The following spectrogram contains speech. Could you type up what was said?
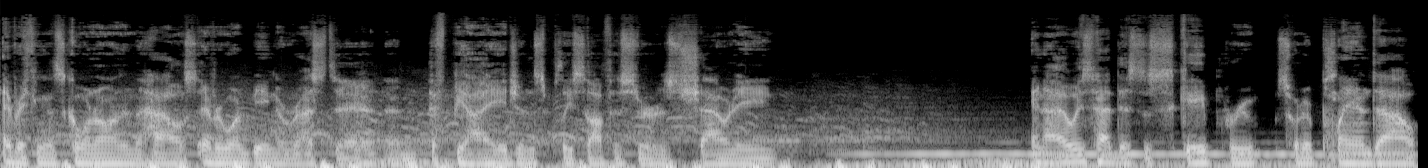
everything that's going on in the house, everyone being arrested, and FBI agents, police officers shouting. And I always had this escape route sort of planned out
